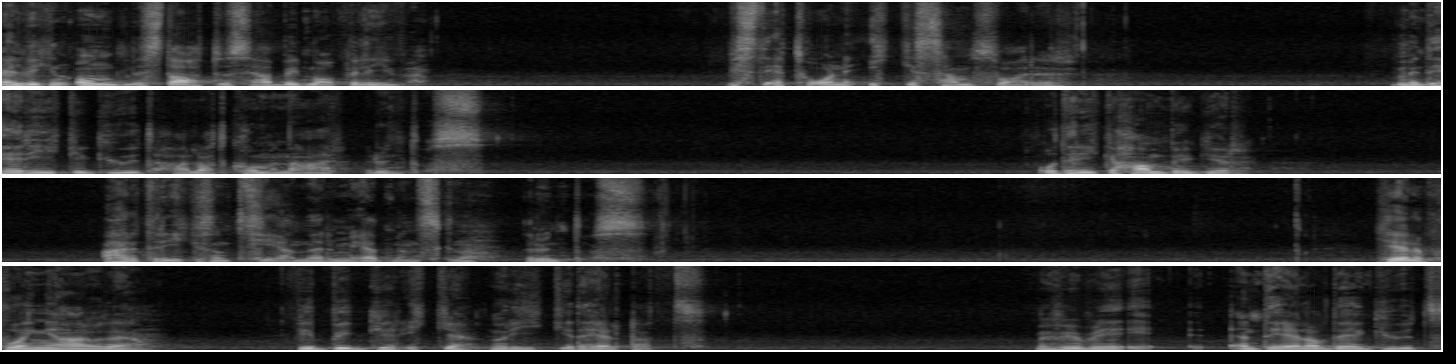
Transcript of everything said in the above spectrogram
Eller hvilken åndelig status jeg har bygd meg opp i livet. Hvis det tårnet ikke samsvarer med det rike Gud har latt komme nær rundt oss. Og det rike han bygger, er et rike som tjener medmenneskene rundt oss. Hele poenget er jo det. Vi bygger ikke noe rike i det hele tatt. Men vi blir en del av det Gud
